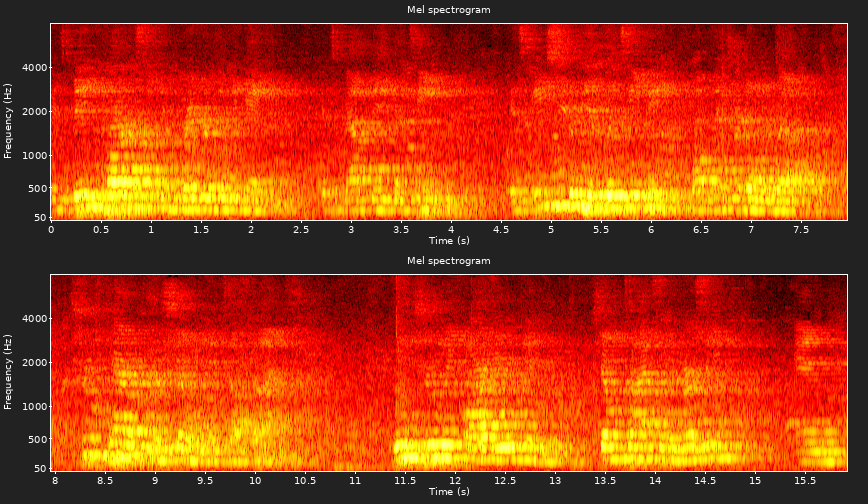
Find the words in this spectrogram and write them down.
It's being part of something greater than the game. It's about being a team. It's easy to be a good teammate while things are going well. True character is shown in tough times. Who truly are you shown times of adversity? And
